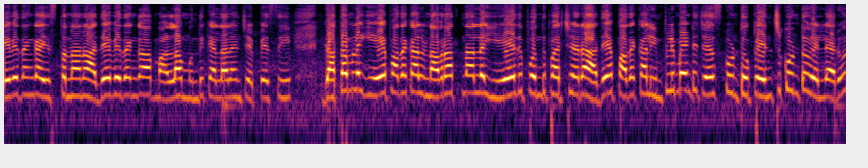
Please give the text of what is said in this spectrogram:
ఏ విధంగా ఇస్తున్నానో అదే విధంగా మళ్ళీ ముందుకెళ్ళాలని చెప్పేసి గతంలో ఏ పథకాలు నవరత్నాల్లో ఏది పొందుపరిచారో అదే పథకాలు ఇంప్లిమెంట్ చేసుకుంటూ పెంచుకుంటూ వెళ్ళారు.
